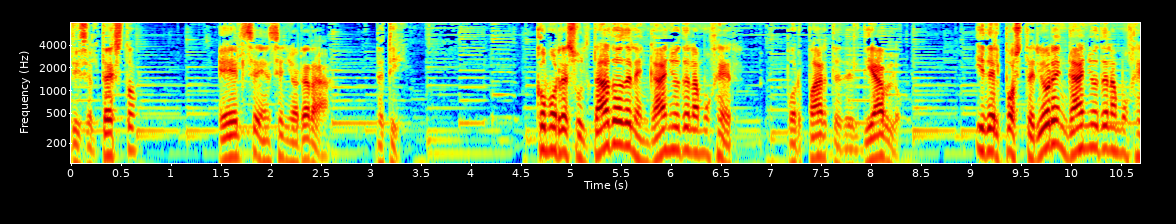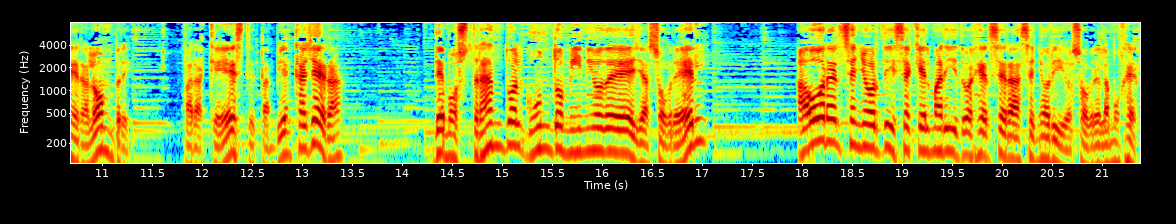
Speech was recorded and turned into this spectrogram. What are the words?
Dice el texto, Él se enseñoreará de ti. Como resultado del engaño de la mujer por parte del diablo y del posterior engaño de la mujer al hombre para que éste también cayera, demostrando algún dominio de ella sobre él, ahora el Señor dice que el marido ejercerá señorío sobre la mujer.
